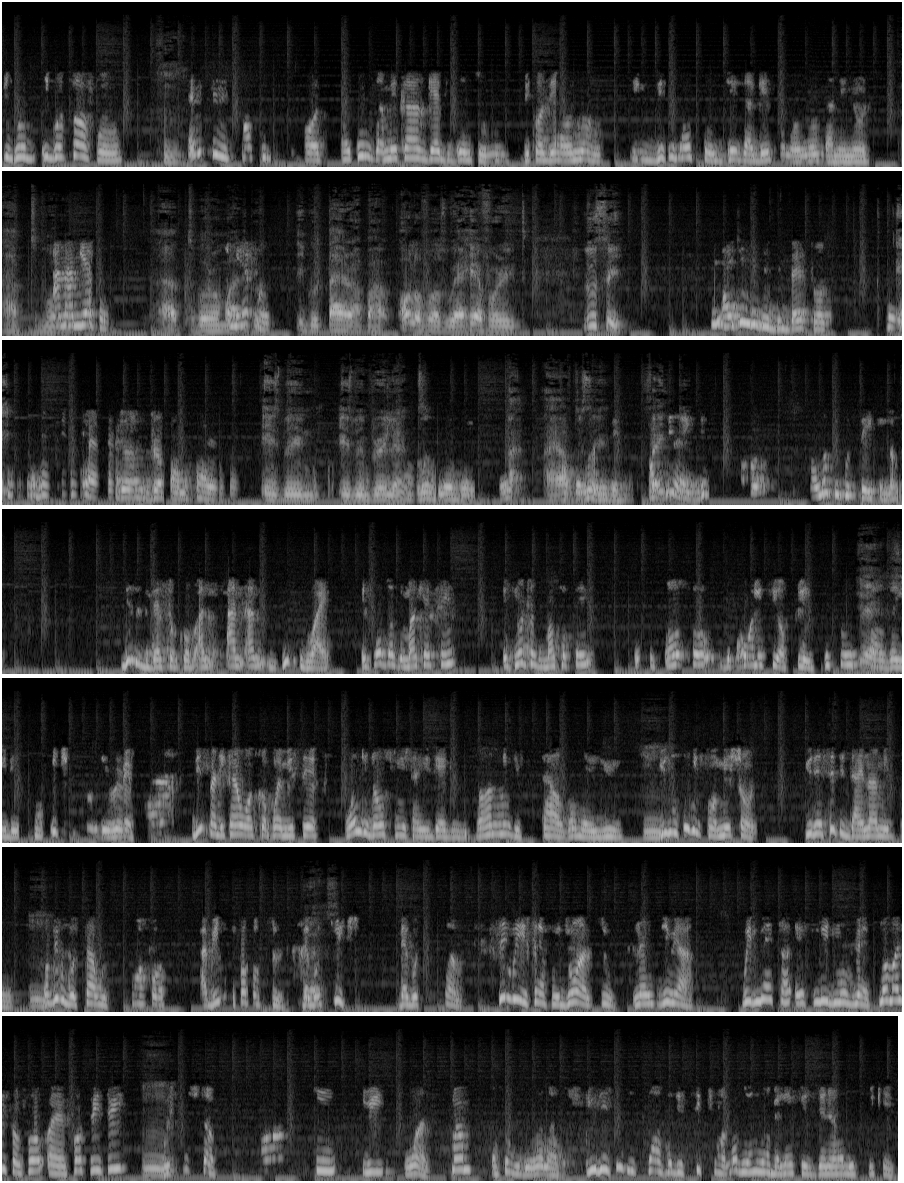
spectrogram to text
it go it go tough oh. Hmm. Everything is possible, but I think Jamaica get the game to lose because they are unknown. It's difficult to judge against an unknown than a known. And I'm here for at tomorrow I'm here man, it go tire about all of us. We are here for it. Lucy. I think this is the best one. I and fire. It's been it's been brilliant. I, I have to say, I thank feel like this. I know people say it a lot. This is the best of and, and and this is why it's not just the marketing. It's not just the marketing. It's also the quality of play. Different Yes. styles you do. Each of the rep. This is the kind of World Cup when we say when you don't finish and you did running the styles when they use. You don't see the formation. You don't see the dynamism. Some people go start with four four. I mean four four two. They go switch. They go um, see we yourself with one and two. Nigeria. We make a, a fluid movement. Normally from four uh, four three three, we switched up. Four, two, three, one. Mom, that's what we dey run out. You dey see the stars for the six one, not the only one Benin face generally speaking.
